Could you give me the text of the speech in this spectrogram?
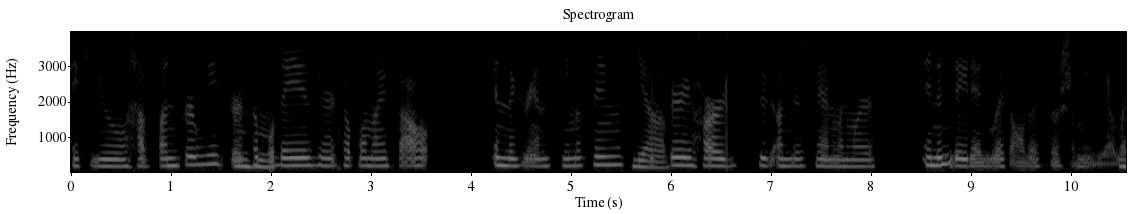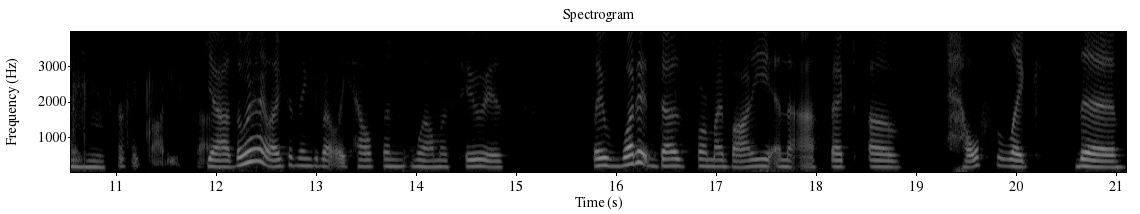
if you have fun for a week or a couple Mhm. days or a couple nights out in the grand scheme of things Yeah. it's very hard to understand when we're inundated with all the social media like Mhm. perfect body stuff Yeah, the way I like to think about like health and wellness too is like what it does for my body and the aspect of health, like the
